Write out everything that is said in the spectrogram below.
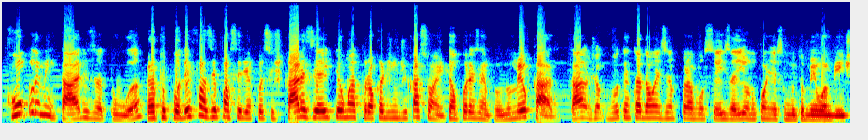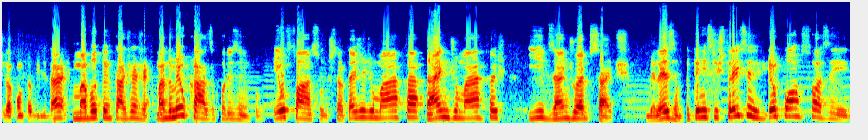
complementares à tua, para tu poder fazer parceria com esses caras e aí ter uma troca de indicações. Então, por exemplo, no meu caso, tá? Já vou tentar dar um exemplo para vocês aí, eu não conheço muito bem o ambiente da contabilidade, mas vou tentar já já. Mas no meu caso, por exemplo, eu faço estratégia de marca, design de marcas e design de website, beleza? Eu tenho esses três serviços. Eu posso fazer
